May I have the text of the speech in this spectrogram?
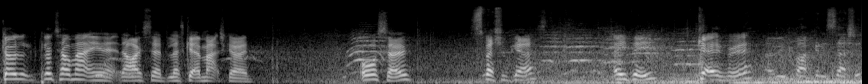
Go go tell Matty in it that I said let's get a match going. Also, special guest, AB. Get over here. Are we back in the session?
